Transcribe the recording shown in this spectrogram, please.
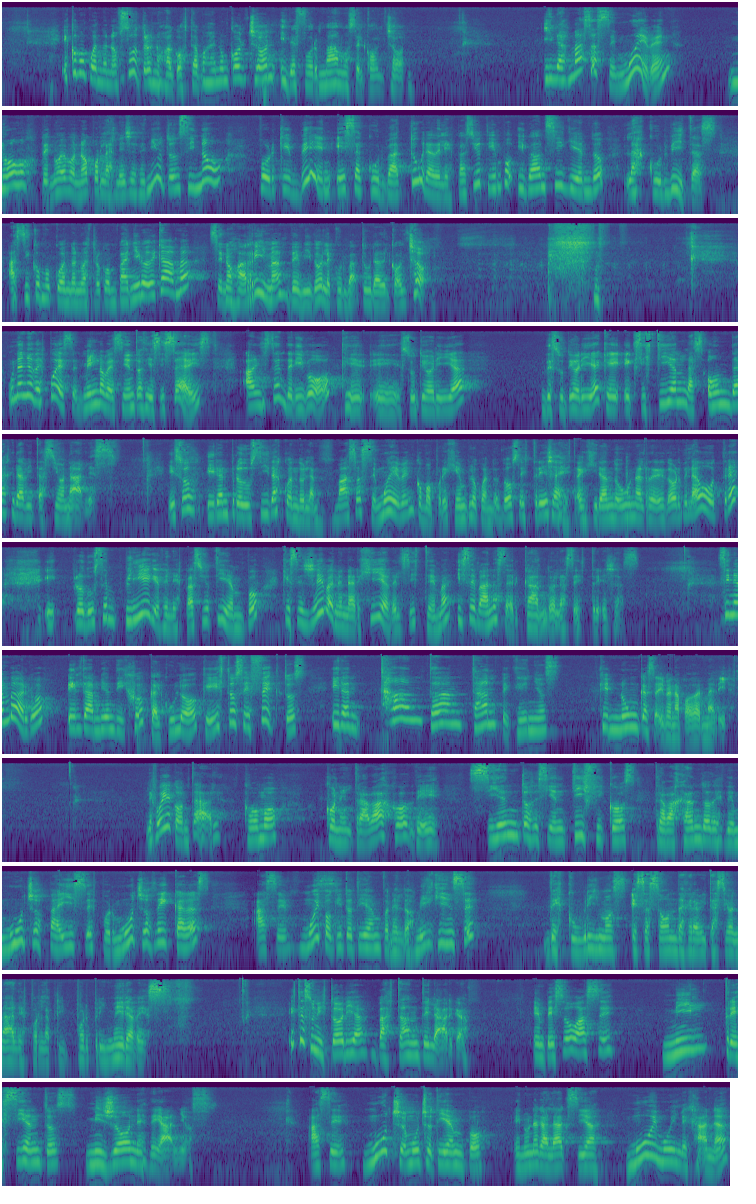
Es como cuando nosotros nos acostamos en un colchón y deformamos el colchón. Y las masas se mueven, no, de nuevo, no por las leyes de Newton, sino porque ven esa curvatura del espacio-tiempo y van siguiendo las curvitas, así como cuando nuestro compañero de cama se nos arrima debido a la curvatura del colchón. Un año después, en 1916, Einstein derivó que, eh, su teoría, de su teoría que existían las ondas gravitacionales. Esas eran producidas cuando las masas se mueven, como por ejemplo cuando dos estrellas están girando una alrededor de la otra, y producen pliegues del espacio-tiempo que se llevan energía del sistema y se van acercando a las estrellas. Sin embargo, él también dijo, calculó, que estos efectos eran tan, tan, tan pequeños que nunca se iban a poder medir. Les voy a contar cómo con el trabajo de cientos de científicos trabajando desde muchos países por muchas décadas, hace muy poquito tiempo, en el 2015, descubrimos esas ondas gravitacionales por, por primera vez. Esta es una historia bastante larga. Empezó hace 1.300 millones de años. Hace mucho, mucho tiempo en una galaxia muy, muy lejana,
